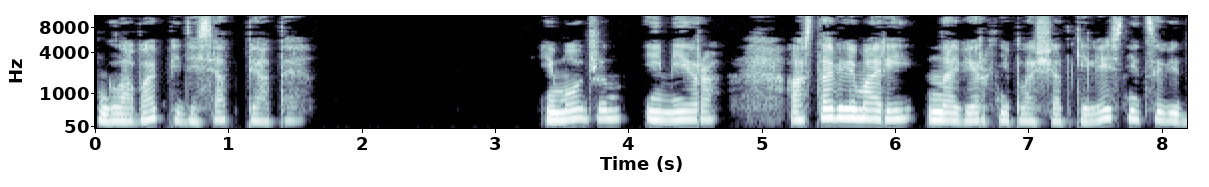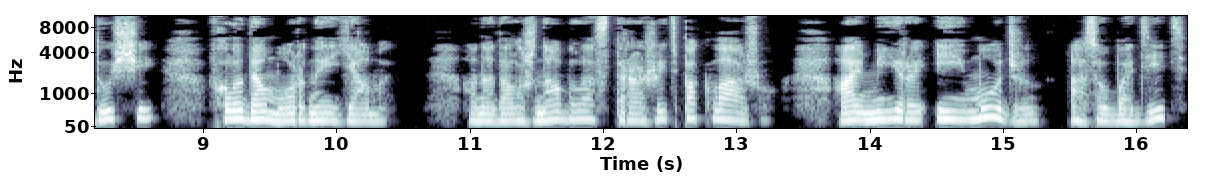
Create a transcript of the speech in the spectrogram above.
Глава 55. Имоджин и Мира оставили Мари на верхней площадке лестницы, ведущей в хладоморные ямы. Она должна была сторожить поклажу, а Мира и Имоджин освободить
